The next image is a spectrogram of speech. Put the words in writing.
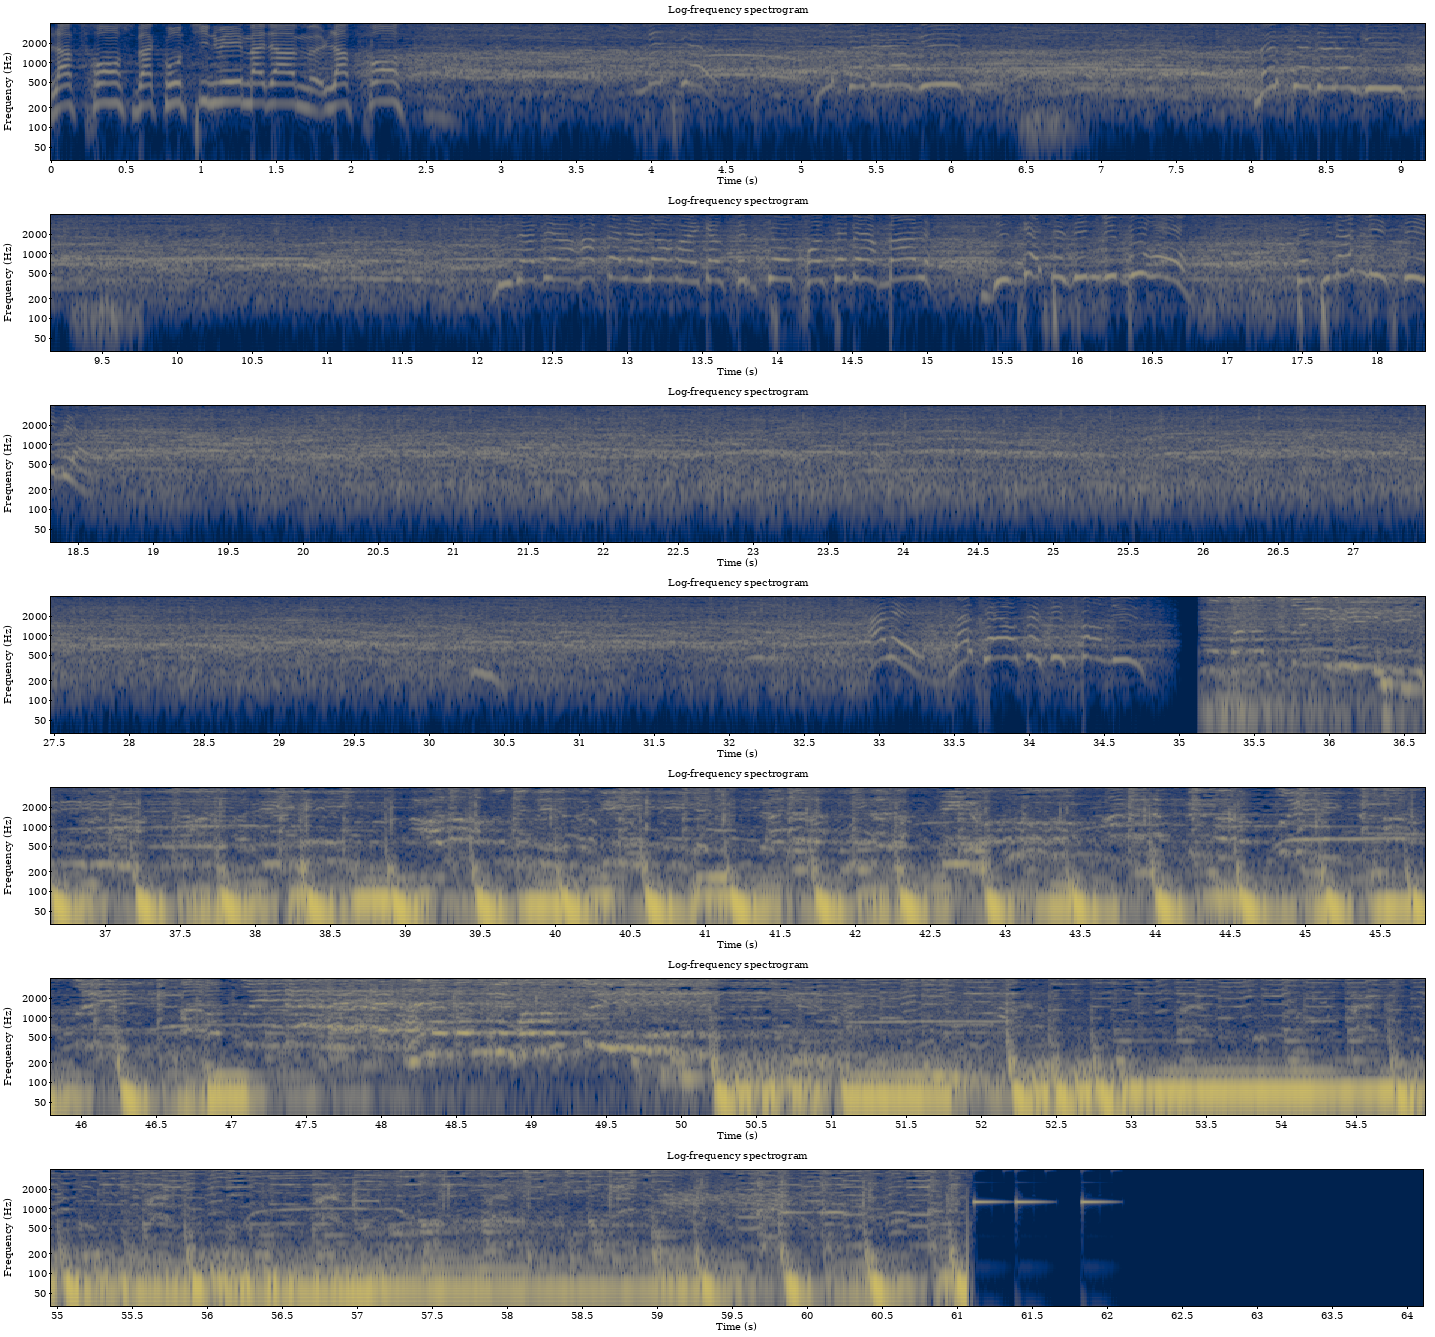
La France va continuer, madame. La France. Monsieur Monsieur Delangu Monsieur Delangu Vous avez un rappel à l'ordre avec inscription au procès verbal jusqu'à saisine du bureau. C'est inadmissible. see.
